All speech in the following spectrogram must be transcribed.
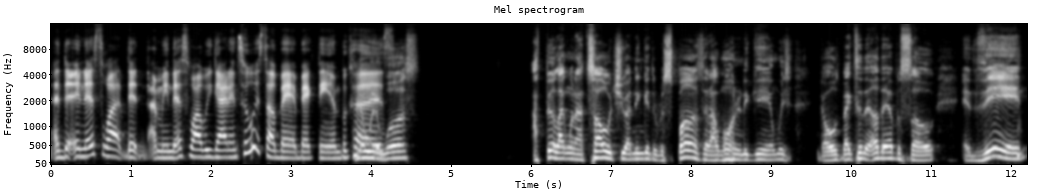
and, that's why that I mean that's why we got into it so bad back then You because know what it was? I feel like when I told you, I didn't get the response that I wanted again, which goes back to the other episode. And then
